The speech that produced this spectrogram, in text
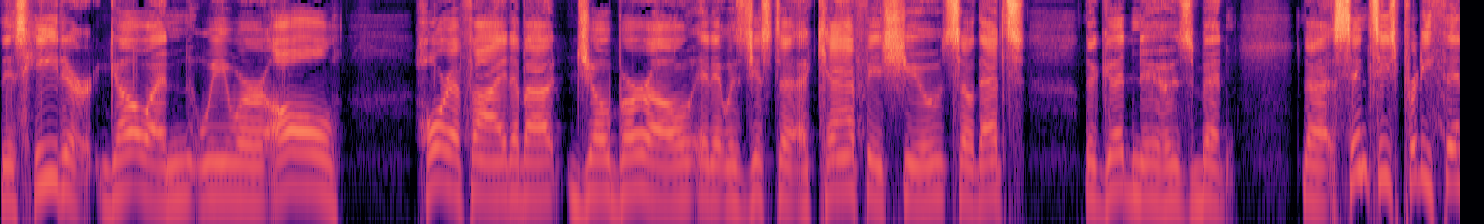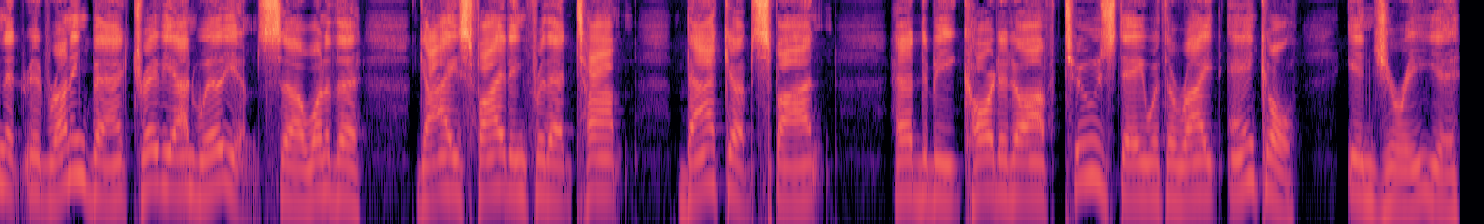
this heater going. We were all horrified about Joe Burrow, and it was just a, a calf issue. So that's the good news. But uh, since he's pretty thin at, at running back, Trayveon Williams, uh, one of the guys fighting for that top backup spot had to be carted off Tuesday with a right ankle injury. You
